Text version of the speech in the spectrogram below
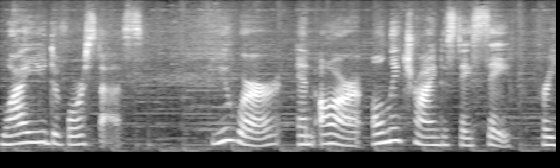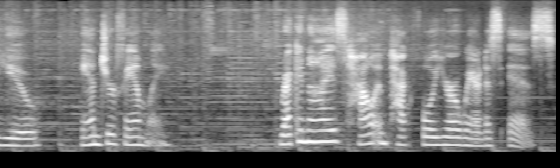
why you divorced us. You were and are only trying to stay safe for you and your family. Recognize how impactful your awareness is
